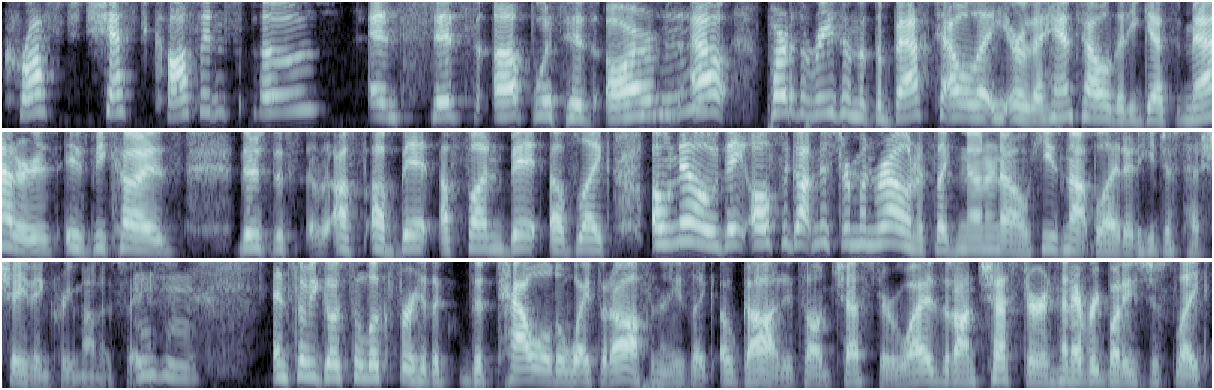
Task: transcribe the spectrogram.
crossed chest coffins pose. and sits up with his arms Mhm. out. Part of the reason that the bath towel that he or the hand towel that he gets matters is because there's this a, a bit a fun bit of like, oh no, they also got Mr. Monroe, and it's like, no, no, no, he's not blighted. He just has shaving cream on his face. Mhm. And so he goes to look for the the towel to wipe it off, and then he's like, oh god, it's on Chester. Why is it on Chester? And then everybody's just like,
